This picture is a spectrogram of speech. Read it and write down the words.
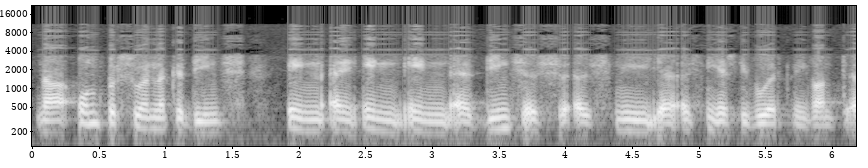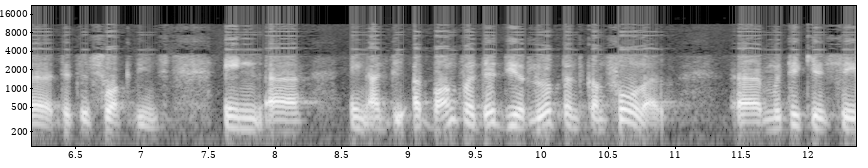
na onpersoonlike diens en en en, en uh, diens is is nie uh, is nie eers die woord nie want uh, dit is swak diens. En uh en 'n bank wat dit deurlopend kan volhou, uh moet ek jou sê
